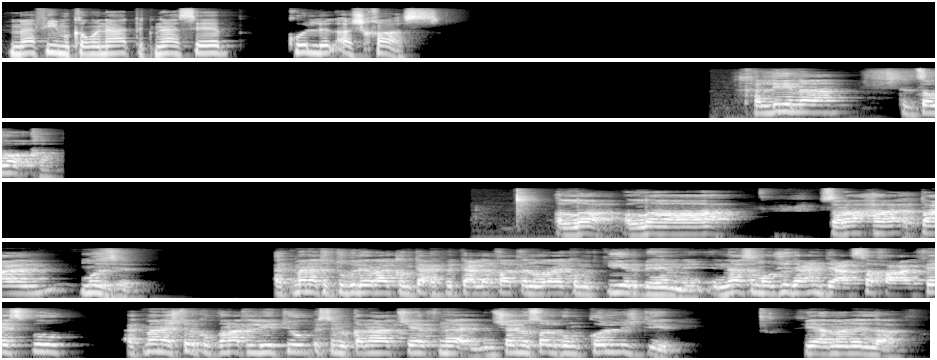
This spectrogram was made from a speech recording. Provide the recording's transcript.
ما في مكونات بتناسب كل الأشخاص. خلينا نتذوقها. الله الله. صراحة الطعم مذهل. أتمنى تكتبوا لي رأيكم تحت بالتعليقات لأنه رأيكم كثير بهمني الناس الموجودة عندي على الصفحة على الفيسبوك. أتمنى أشتركوا بقناة اليوتيوب اسم القناة شيف نائل. مشان يوصلكم كل جديد. في أمان الله.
